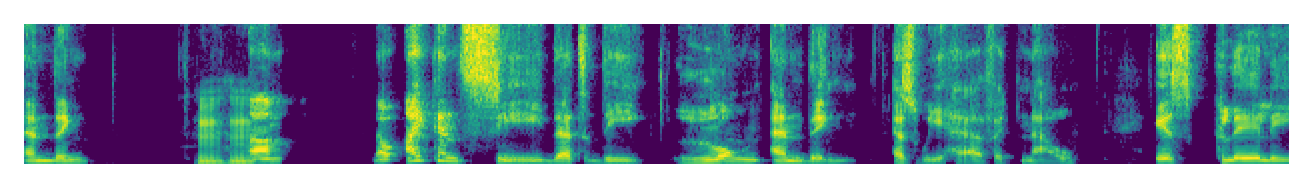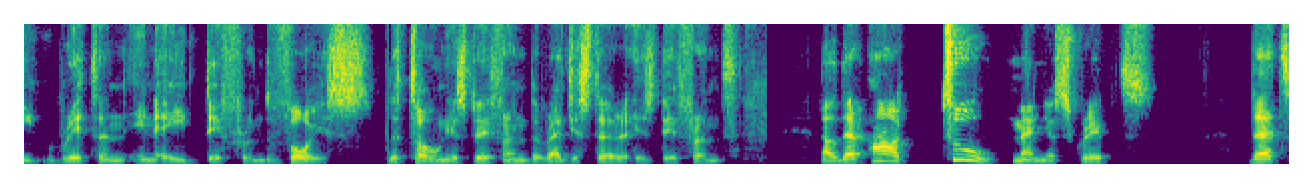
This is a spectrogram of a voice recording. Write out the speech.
ending? Mm-hmm. Um, now, I can see that the long ending as we have it now is clearly written in a different voice. The tone is different, the register is different. Now, there are two manuscripts that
